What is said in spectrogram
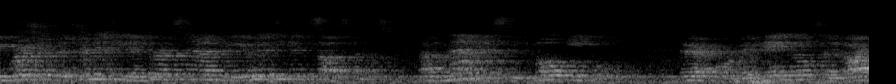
We worship the Trinity in personality, unity in substance, of majesty co-equal. Therefore, with angels and guardians,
